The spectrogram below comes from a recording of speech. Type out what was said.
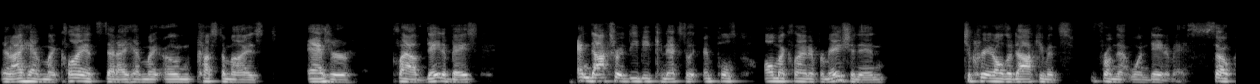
and I have my clients that I have my own customized Azure cloud database, and Doxsera DB connects to it and pulls all my client information in to create all the documents from that one database. So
